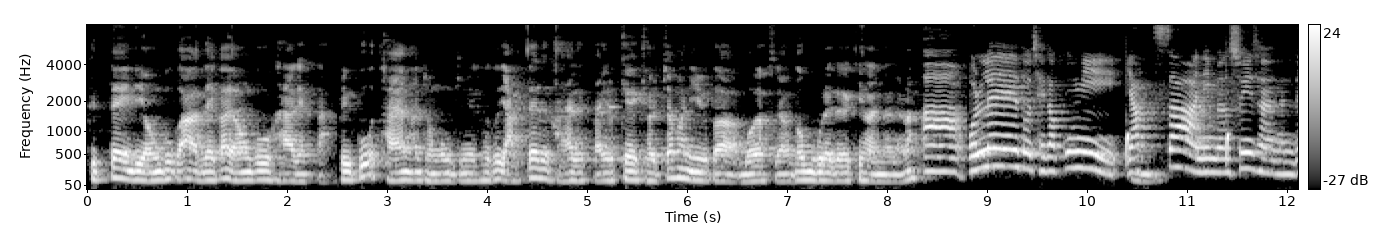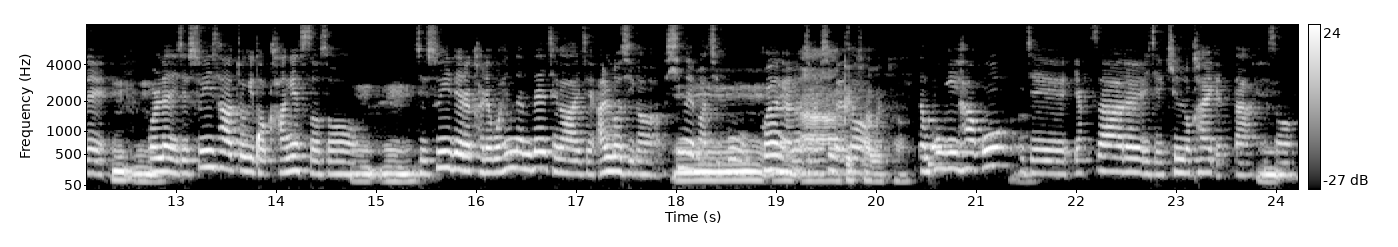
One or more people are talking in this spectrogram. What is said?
그때 이제 영국 아 내가 영국 가야겠다. 그리고 다양한 전공 중에서도 약대를 가야겠다 이렇게 결정한 이유가 뭐였어요? 너무 오래전에 기억 안 나려나? 아 원래도 제가 꿈이 약사 아니면 수의사였는데 음, 음. 원래 이제 수의사 쪽이 더 강했어서 음, 음. 이제 수의대를 가려고 했는데 제가 이제 알러지가 심해가지고 음, 고양이 음. 알러지가 아, 심해서 그쵸, 그쵸. 일단 포기하고 이제 약사를 이제 길로 가야겠다 해서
